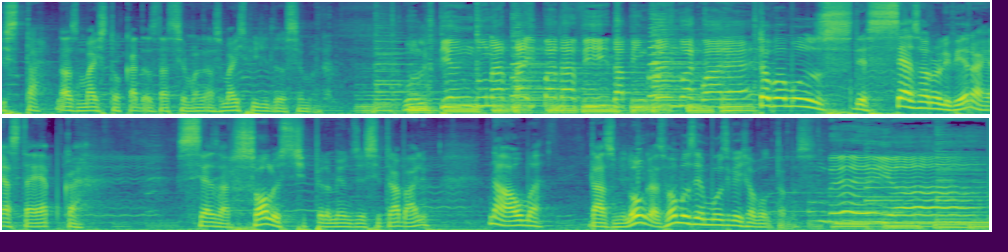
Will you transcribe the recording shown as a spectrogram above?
está nas mais tocadas da semana, as mais pedidas da semana. golpeando na taipa da vida, pintando aquarela. Então vamos de César Oliveira, esta época, César Solost, pelo menos esse trabalho, na alma das milongas. Vamos de música e já voltamos. Beia.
